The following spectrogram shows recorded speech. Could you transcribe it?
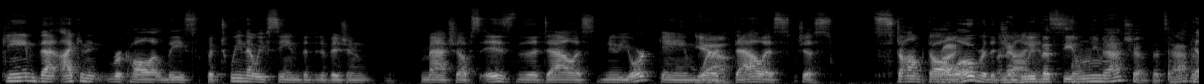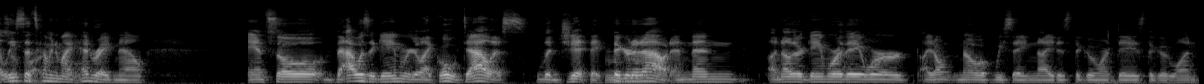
game that I can recall, at least between that we've seen the division matchups, is the Dallas New York game where Dallas just stomped all Right. over the and Giants. I believe that's the only matchup that's happened. At so least that's far. coming to my head right now. And so that was a game where you're like, oh, Dallas, legit, they figured Mm-hmm. it out. And then another game where they were, I don't know if we say night is the good one or day is the good one.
